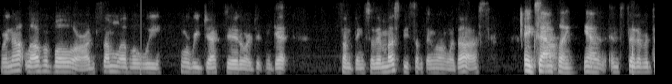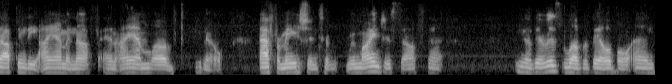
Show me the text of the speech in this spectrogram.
we're not lovable, or on some level we were rejected or didn't get something, so there must be something wrong with us. Exactly. Yeah. Instead of adopting the I am enough and I am loved, you know, affirmation to remind yourself that, you know, there is love available and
